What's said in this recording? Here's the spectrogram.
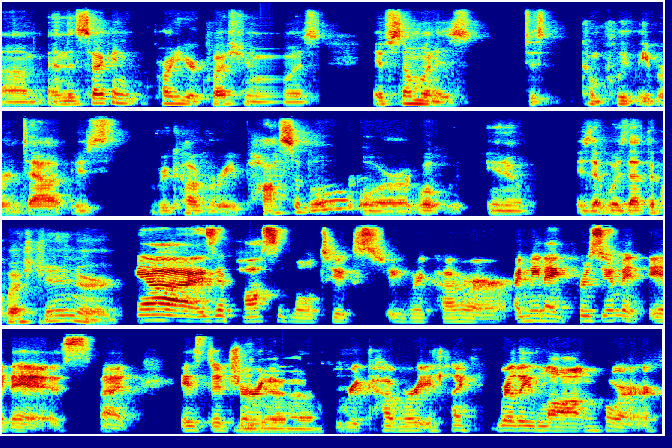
um, and the second part of your question was if someone is just completely burnt out is recovery possible? Or what you know is that was that the question or? Yeah is it possible to recover? I mean i presume it, it is but is the journey yeah. recovery like really long or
